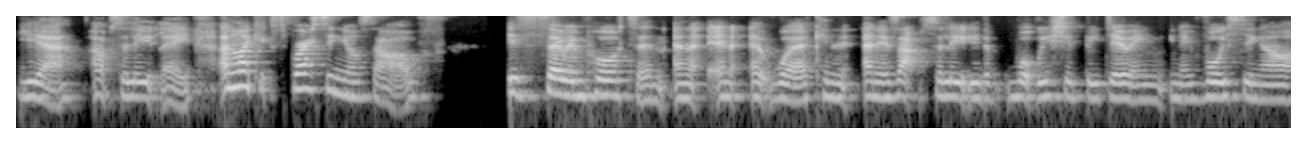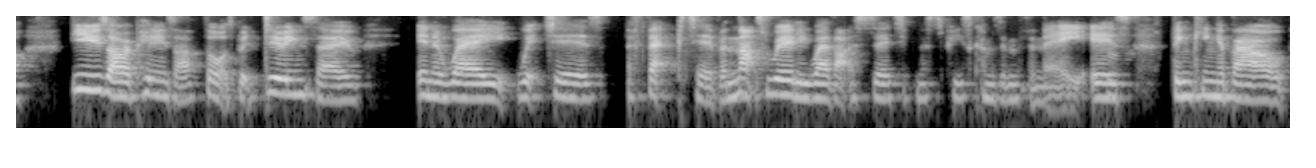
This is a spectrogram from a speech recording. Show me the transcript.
Yeah, absolutely. And like expressing yourself is so important and, and at work and, and is absolutely the, what we should be doing, you know, voicing our views, our opinions, our thoughts, but doing so in a way which is effective. And that's really where that assertiveness piece comes in for me is mm-hmm. thinking about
